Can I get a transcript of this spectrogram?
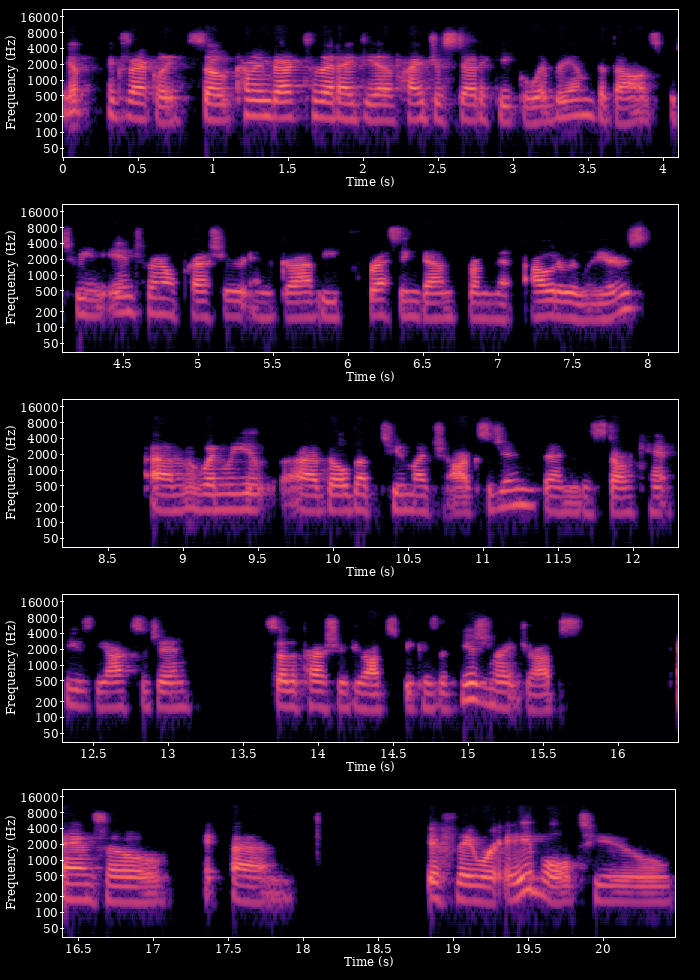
Yep, exactly. So coming back to that idea of hydrostatic equilibrium, the balance between internal pressure and gravity pressing down from the outer layers. Um, when we uh, build up too much oxygen, then the star can't fuse the oxygen so the pressure drops because the fusion rate drops. And so um, if they were able to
